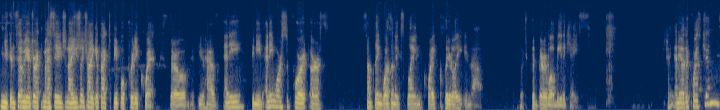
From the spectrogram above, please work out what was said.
And you can send me a direct message, and I usually try to get back to people pretty quick. So if you have any, if you need any more support or something wasn't explained quite clearly enough, which could very well be the case. Okay, any other questions?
